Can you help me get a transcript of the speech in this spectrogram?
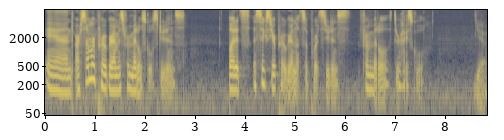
And our summer program is for middle school students. But it's a 6-year program that supports students from middle through high school. Yeah,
